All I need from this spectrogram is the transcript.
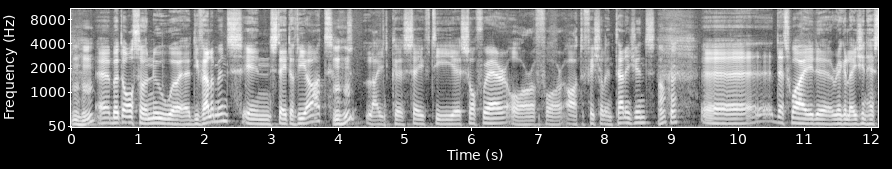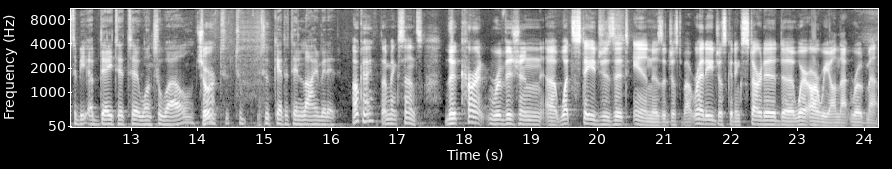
mm -hmm. but also new developments in state of the art, mm -hmm. like safety software or for artificial intelligence. Okay. that's why the regulation has to be updated once a while sure. to, to, to get it in line with it. Okay, that makes sense. The current revision, uh, what stage is it in? Is it just about ready, just getting started? Uh, where are we on that roadmap?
